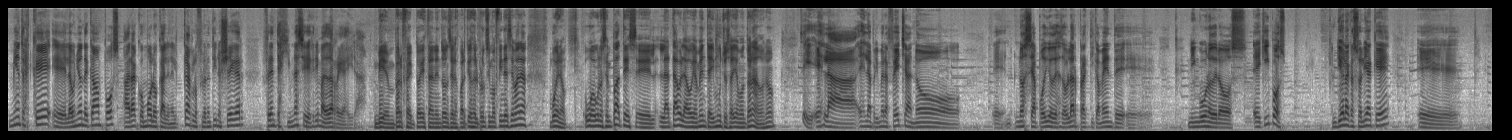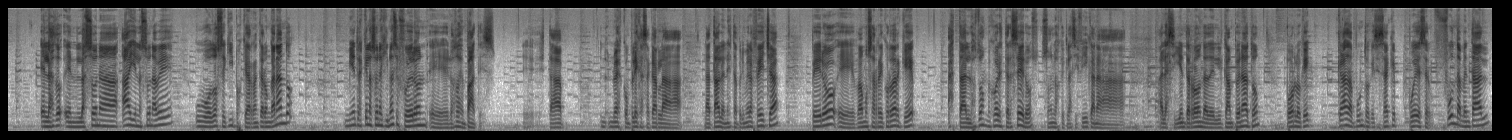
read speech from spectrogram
mientras que eh, la Unión de Campos hará como local en el Carlos Florentino Jäger frente a Gimnasia y Esgrima de Darregueira. Bien, perfecto. Ahí están entonces los partidos del próximo fin de semana. Bueno, hubo algunos empates. la tabla, obviamente, hay muchos ahí amontonados, ¿no? Sí, es la, es la primera fecha. No, eh, no se ha podido desdoblar prácticamente eh, ninguno de los equipos. Dio la casualidad que en, las en la zona A y en la zona B hubo dos equipos que arrancaron ganando, mientras que en la zona de gimnasia fueron eh, los dos empates. Eh, está, no es compleja sacar la, tabla en esta primera fecha, pero eh, vamos a recordar que hasta los dos mejores terceros son los que clasifican a, a la siguiente ronda del campeonato, por lo que cada punto que se saque puede ser fundamental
